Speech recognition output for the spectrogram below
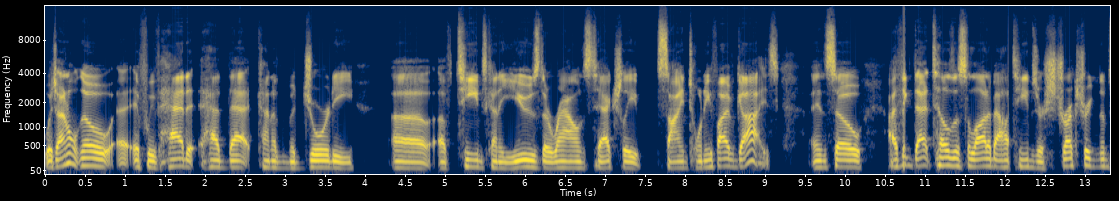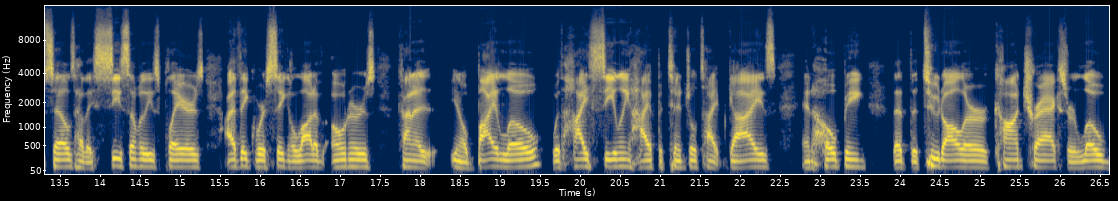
which I don't know uh, if we've had had that kind of majority uh, of teams kind of use the rounds to actually sign 25 guys. And so I think that tells us a lot about how teams are structuring themselves, how they see some of these players. I think we're seeing a lot of owners kind of, you know, buy low with high ceiling, high potential type guys and hoping that the $2 contracts or low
